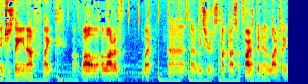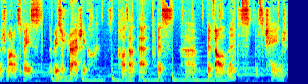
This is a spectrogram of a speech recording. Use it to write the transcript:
interesting enough, like while a lot of what uh, the researchers talked about so far has been in the large language model space, the researcher actually calls out that this um, development, this, this, change,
